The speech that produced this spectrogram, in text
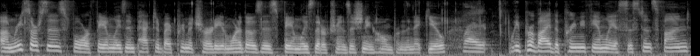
um, resources for families impacted by prematurity, and one of those is families that are transitioning home from the NICU. Right. We provide the Preemie Family Assistance Fund,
